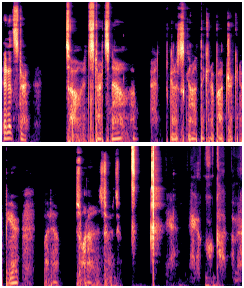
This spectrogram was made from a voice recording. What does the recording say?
and it start. So it starts now. I'm kind of just kind of thinking about drinking a beer, but um, just wanna. So, so- I'm gonna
